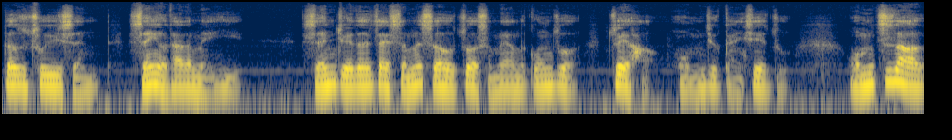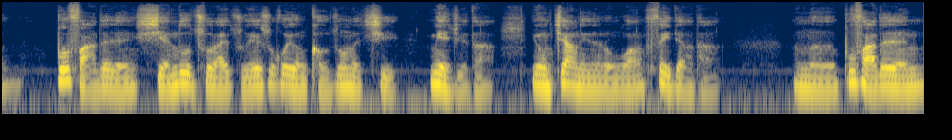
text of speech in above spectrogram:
都是出于神。神有他的美意，神觉得在什么时候做什么样的工作最好，我们就感谢主。我们知道不法的人显露出来，主耶稣会用口中的气灭绝他，用降临的荣光废掉他。那么不法的人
